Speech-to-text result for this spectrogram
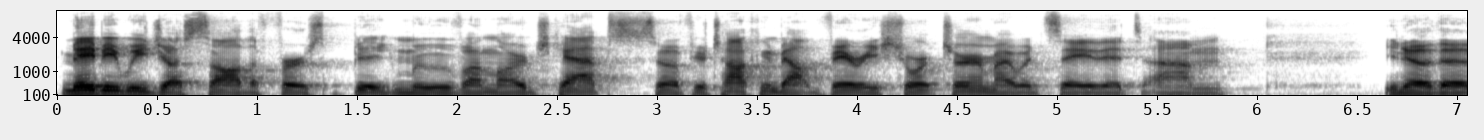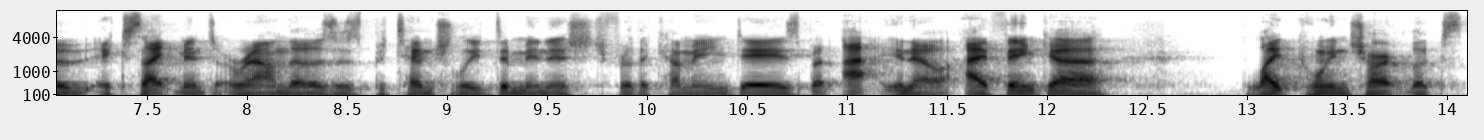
Maybe we just saw the first big move on large caps. So if you're talking about very short term, I would say that, um, you know, the excitement around those is potentially diminished for the coming days. But, I, you know, I think uh, Litecoin chart looks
